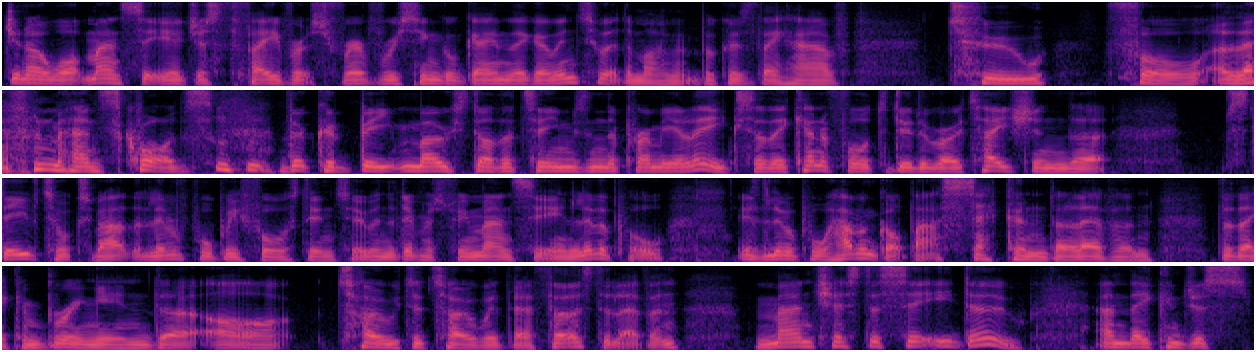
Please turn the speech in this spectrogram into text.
do you know what? Man City are just favourites for every single game they go into at the moment because they have two full 11 man squads that could beat most other teams in the Premier League. So they can afford to do the rotation that Steve talks about that Liverpool be forced into. And the difference between Man City and Liverpool is Liverpool haven't got that second 11 that they can bring in that are toe to toe with their first 11. Manchester City do. And they can just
